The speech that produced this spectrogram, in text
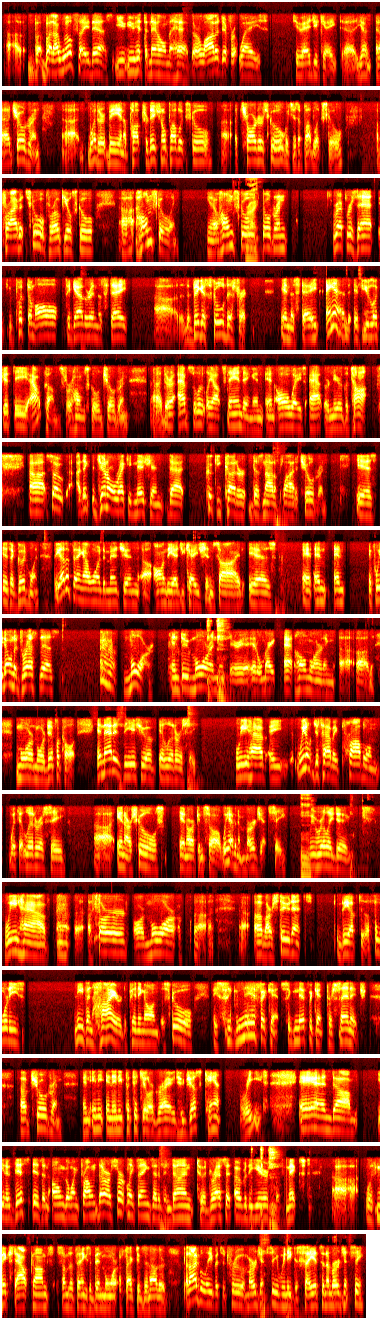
Uh, but, but I will say this you, you hit the nail on the head. There are a lot of different ways to educate uh, young uh, children. Uh, whether it be in a pub, traditional public school, uh, a charter school, which is a public school, a private school, parochial school, uh, homeschooling. You know, homeschool Right. children represent, if you put them all together in the state, uh, the biggest school district in the state. And if you look at the outcomes for homeschooled children, uh, they're absolutely outstanding and, and always at or near the top. Uh, so I think the general recognition that cookie cutter does not apply to children is is a good one. The other thing I wanted to mention uh, on the education side is, and and and if we don't address this more and do more in this area, it'll make at home learning uh, uh, more and more difficult. And that is the issue of illiteracy. We have a we don't just have a problem with illiteracy uh, in our schools in Arkansas. We have an emergency. We really do. We have uh, a third or more uh, of our students can be up to the 40s and even higher, depending on the school, a significant, significant percentage of children in any in any particular grade who just can't read, and um, you know this is an ongoing problem. There are certainly things that have been done to address it over the years with mixed uh, with mixed outcomes. Some of the things have been more effective than others, but I believe it's a true emergency. We need to say it's an emergency.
